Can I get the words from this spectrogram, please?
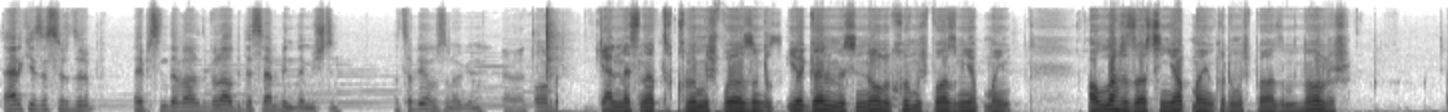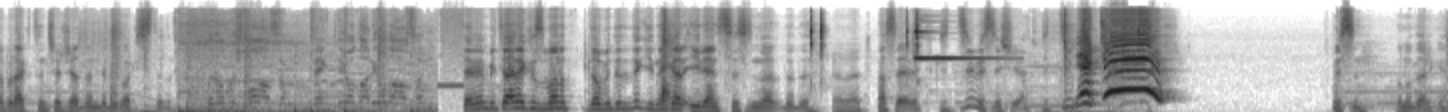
herkese sürdürüp hepsinde vardı. Vural bir de sen bin demiştin. Hatırlıyor musun o günü? Evet. Orada Gelmesin artık kurumuş boğazınız ya gelmesin ne olur kurumuş boğazımı yapmayın. Allah rızası için yapmayın kurumuş boğazımı ne olur. bıraktığın çocuğa dön de bir bak istedim. Demin bir tane kız bana lobide dedi ki ne kadar iğrenç sesin var dedi. Evet. Nasıl evet? Ciddi misin şu an? Ciddi Yeter! misin bunu derken?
